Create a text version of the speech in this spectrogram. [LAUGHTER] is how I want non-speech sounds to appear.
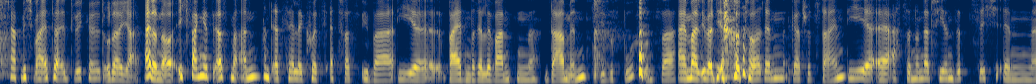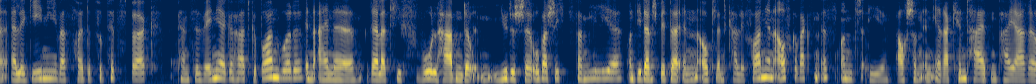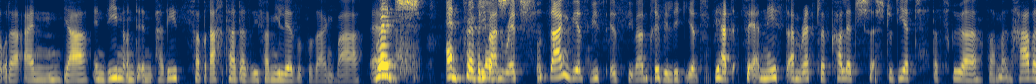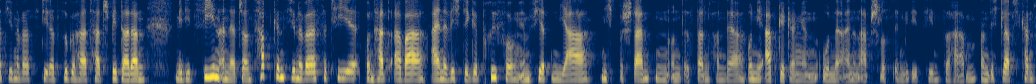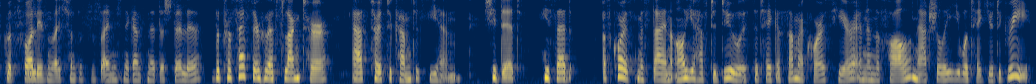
Ich habe mich weiterentwickelt oder ja, I don't know. Ich fange jetzt erstmal an und erzähle kurz etwas über die beiden relevanten Damen dieses Buchs. Und zwar einmal über die [LAUGHS] Autorin Gertrude Stein, die äh, 1874 in Allegheny, was heute zu Pittsburgh Pennsylvania gehört, geboren wurde, in eine relativ wohlhabende jüdische Oberschichtsfamilie und die dann später in Oakland, Kalifornien aufgewachsen ist und die auch schon in ihrer Kindheit ein paar Jahre oder ein Jahr in Wien und in Paris verbracht hat. Also die Familie sozusagen war äh, rich. And privileged. Sie waren rich. Sagen wir es, wie es ist. Sie waren privilegiert. Sie hat zunächst am Radcliffe College studiert, das früher so Harvard University dazugehört hat, später dann Medizin an der Johns Hopkins University und hat aber eine wichtige Prüfung im vierten Jahr nicht bestanden und ist dann von der Uni abgegangen, ohne einen Abschluss in Medizin zu haben. Und ich glaube, ich kann es kurz vorlesen, weil ich finde, das ist eigentlich eine ganz nette Stelle. The professor who had flunked her asked her to come to see him. She did. He said, Of course, Miss Stein, all you have to do is to take a summer course here, and in the fall, naturally, you will take your degree.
